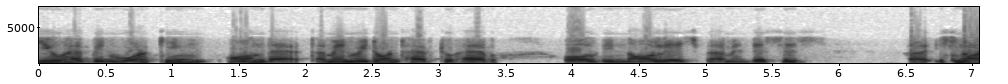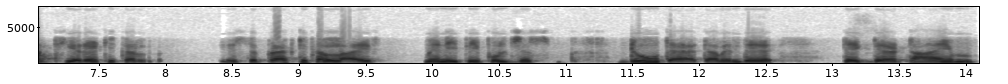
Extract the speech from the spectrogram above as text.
you have been working on that. I mean, we don't have to have all the knowledge. I mean, this is, uh, it's not theoretical. It's a practical life. Many people just do that. I mean, they take their time.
